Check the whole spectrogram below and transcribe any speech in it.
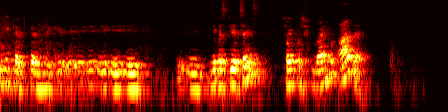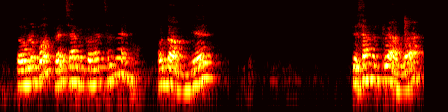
unikać pewnych y, y, y, niebezpieczeństw w swoim poszukiwaniu, ale tą robotę trzeba wykonać samemu. Podobnie te same prawa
